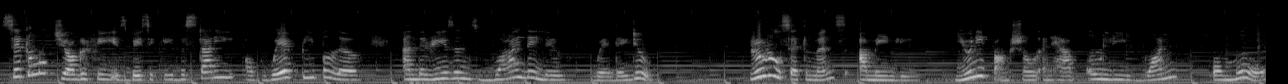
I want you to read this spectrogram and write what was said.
Settlement geography is basically the study of where people live and the reasons why they live where they do. Rural settlements are mainly unifunctional and have only one or more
